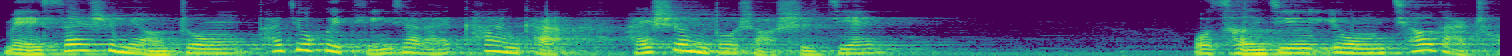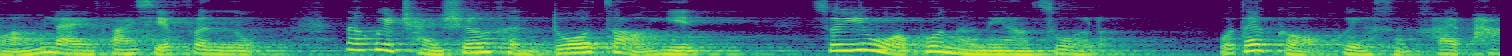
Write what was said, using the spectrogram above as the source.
每三十秒钟他就会停下来看看还剩多少时间。我曾经用敲打床来发泄愤怒，那会产生很多噪音，所以我不能那样做了。我的狗会很害怕，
